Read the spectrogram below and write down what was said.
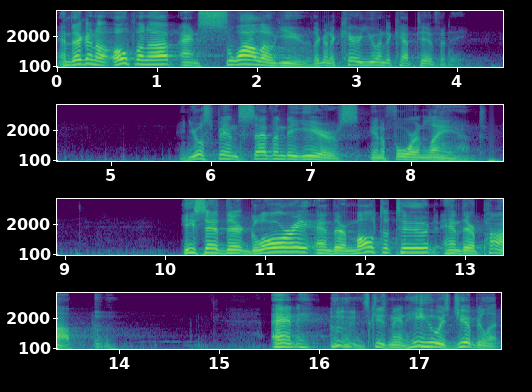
And they're going to open up and swallow you. They're going to carry you into captivity. And you'll spend 70 years in a foreign land. He said, Their glory and their multitude and their pomp. And, excuse me, and he who is jubilant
